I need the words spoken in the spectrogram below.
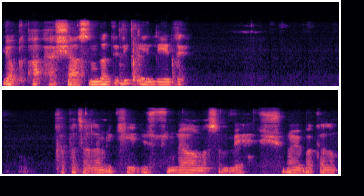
Yok aşağısında dedik 57. Kapatalım. 2 üstünde olmasın bir. Şuna bir bakalım.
